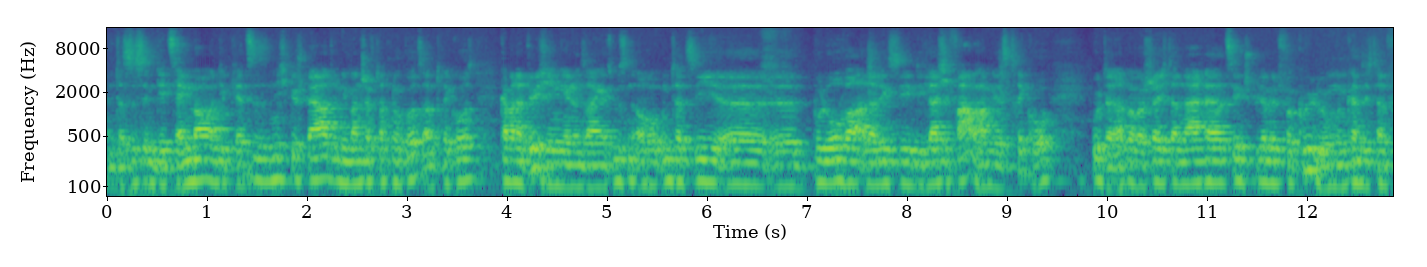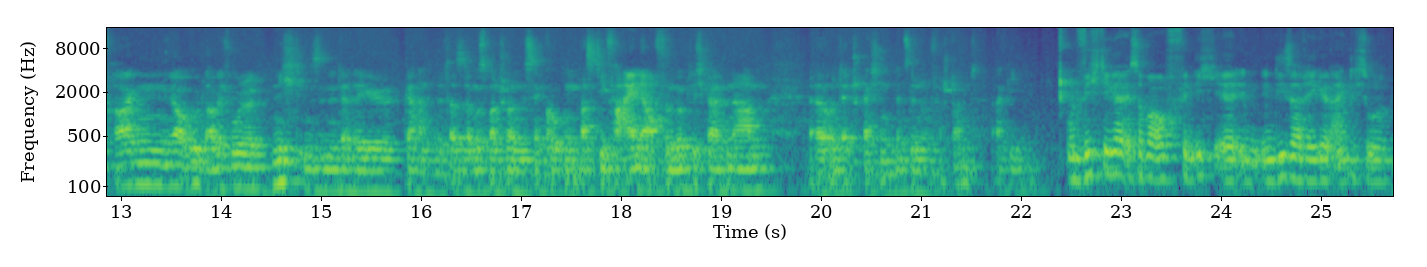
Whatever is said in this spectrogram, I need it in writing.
und das ist im Dezember und die Plätze sind nicht gesperrt und die Mannschaft hat nur kurz am Trikots, kann man natürlich hingehen und sagen, jetzt müssen eure Unterzieh-Pullover äh, allerdings die, die gleiche Farbe haben wie das Trikot. Gut, dann hat man wahrscheinlich dann nachher zehn Spieler mit Verkühlung und kann sich dann fragen, ja gut, habe ich wohl nicht im Sinne der Regel gehandelt. Also da muss man schon ein bisschen gucken, was die Vereine auch für Möglichkeiten haben äh, und entsprechend mit Sinn und Verstand agieren. Und wichtiger ist aber auch, finde ich, äh, in, in dieser Regel eigentlich so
